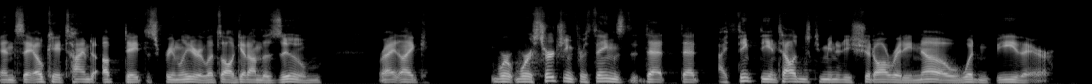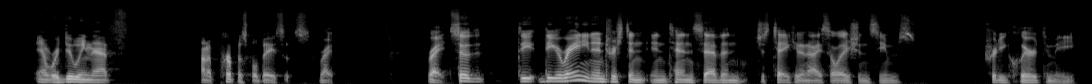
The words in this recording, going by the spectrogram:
and say, okay, time to update the supreme leader. Let's all get on the Zoom, right? Like we're we're searching for things that that I think the intelligence community should already know wouldn't be there, and we're doing that on a purposeful basis. Right, right. So the the, the Iranian interest in in ten seven, just taken in isolation, seems pretty clear to me.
